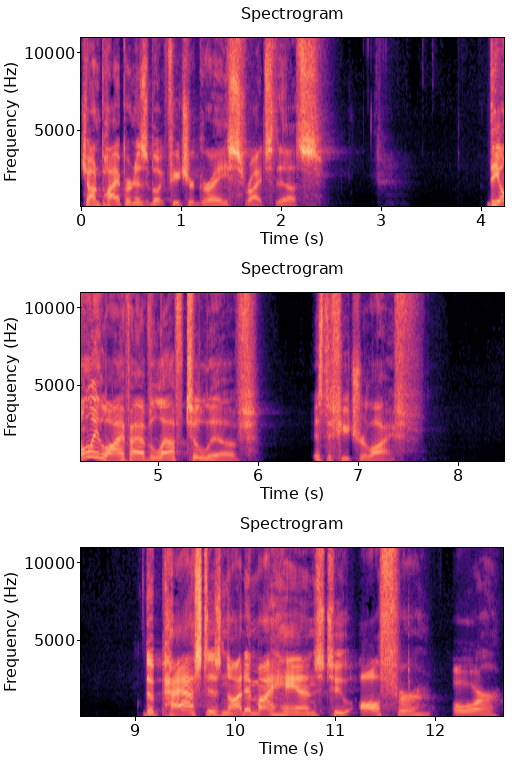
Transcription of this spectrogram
John Piper, in his book Future Grace, writes this. The only life I have left to live is the future life. The past is not in my hands to offer or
